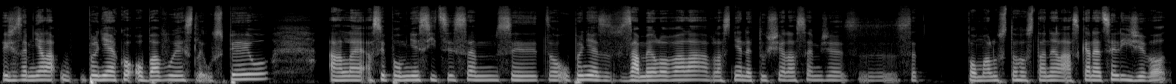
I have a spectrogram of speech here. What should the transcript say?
Takže jsem měla úplně jako obavu, jestli uspěju, ale asi po měsíci jsem si to úplně zamilovala a vlastně netušila jsem, že se pomalu z toho stane láska na celý život.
